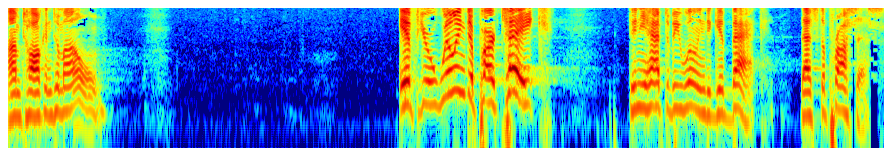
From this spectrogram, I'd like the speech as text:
I'm talking to my own. If you're willing to partake, then you have to be willing to give back. That's the process.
